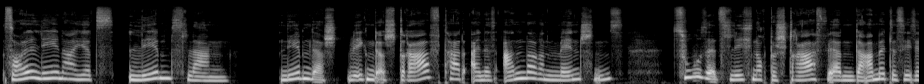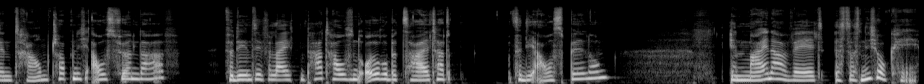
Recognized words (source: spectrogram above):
soll Lena jetzt lebenslang neben der, wegen der Straftat eines anderen Menschen zusätzlich noch bestraft werden damit, dass sie den Traumjob nicht ausführen darf, für den sie vielleicht ein paar tausend Euro bezahlt hat für die Ausbildung? In meiner Welt ist das nicht okay.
